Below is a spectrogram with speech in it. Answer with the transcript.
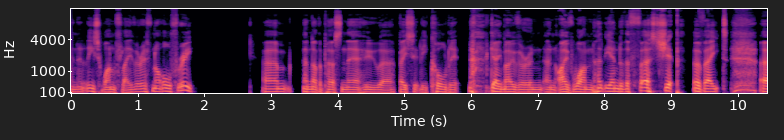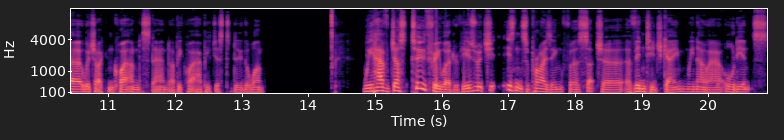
in at least one flavor, if not all three. Um, another person there who uh, basically called it game over and, and I've won at the end of the first ship of eight, uh, which I can quite understand. I'd be quite happy just to do the one. We have just two three word reviews, which isn't surprising for such a, a vintage game. We know our audience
